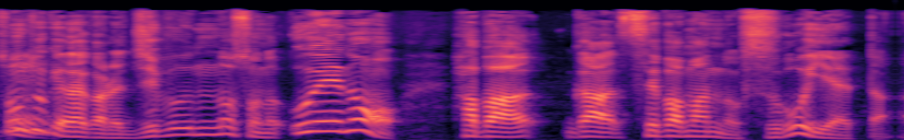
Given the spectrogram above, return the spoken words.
その時はだから自分のその上の幅が狭まんのすごい嫌やった。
